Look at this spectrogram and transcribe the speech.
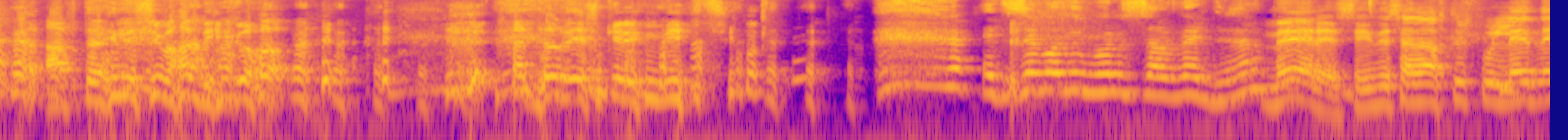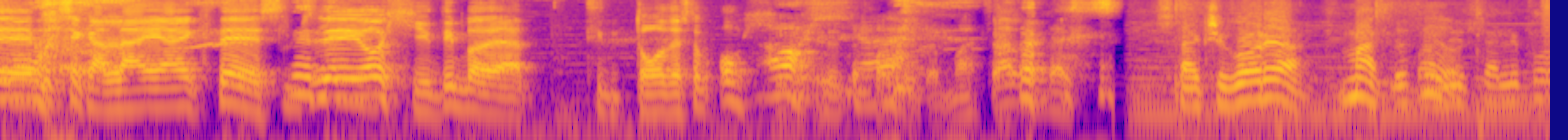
Αυτό είναι σημαντικό. Θα το διευκρινίσουμε. Ε, τις έχω δει μόνος στους Avengers. Ναι, ρε, είναι σαν αυτούς που λένε έπαιξε καλά η ΑΕΚ χθες. Τους λέει όχι, τίποτα. Τι το δες το. Όχι, Ναι, Όχι, δεν το ε. πάω, δεν το μάτσα, αλλά εντάξει. ε. Στα εξηγορέα. Μάθε. Βεβαίως. Λοιπόν.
